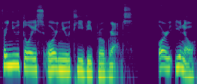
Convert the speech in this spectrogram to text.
for new toys or new TV programs. Or, you know,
